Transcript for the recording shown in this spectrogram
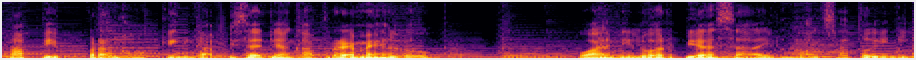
Tapi peran Hawking nggak bisa dianggap remeh loh. Wah ini luar biasa ilmuwan satu ini.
